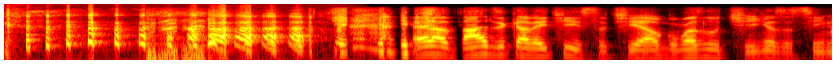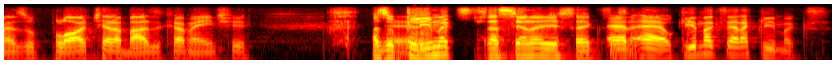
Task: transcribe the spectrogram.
era basicamente isso. Tinha algumas lutinhas assim, mas o plot era basicamente. Mas o É. clímax era a cena de sexo. Era, assim. é, o clímax era clímax.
